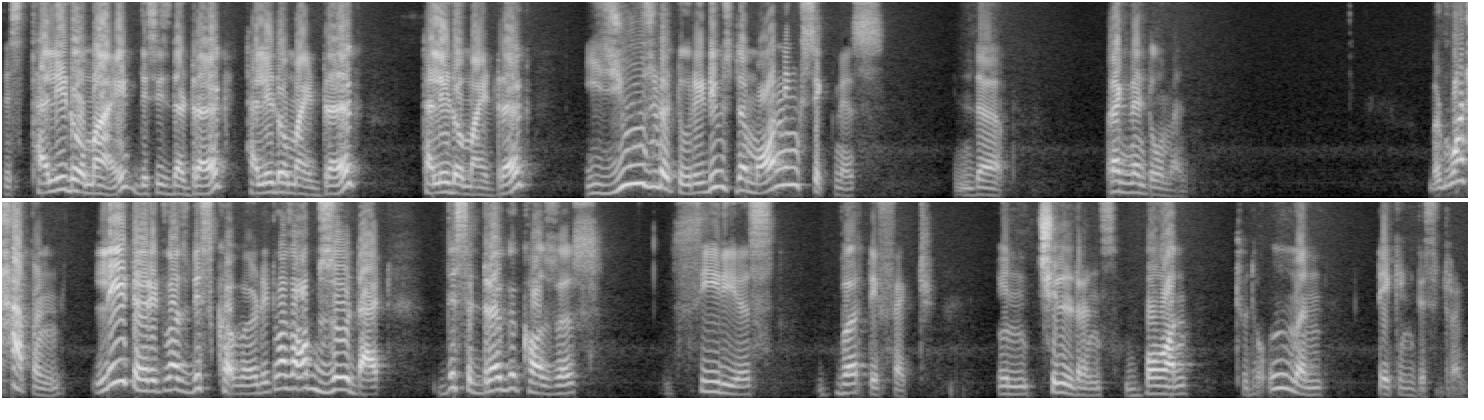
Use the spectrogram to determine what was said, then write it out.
This thalidomide, this is the drug, thalidomide drug, thalidomide drug is used to reduce the morning sickness in the pregnant woman. But what happened? Later it was discovered, it was observed that this drug causes serious birth defect in children born to the woman taking this drug.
